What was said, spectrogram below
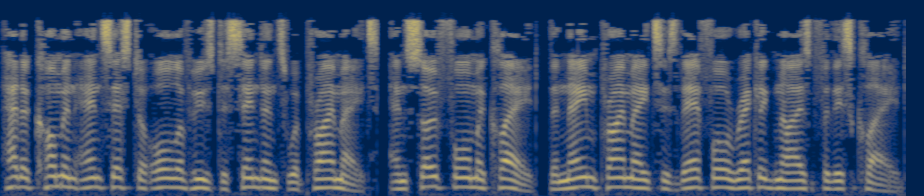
had a common ancestor all of whose descendants were primates, and so form a clade. The name primates is therefore recognized for this clade.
